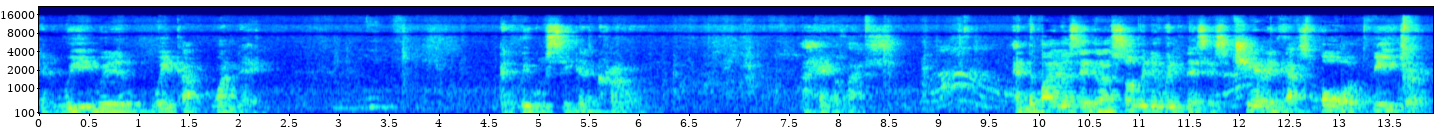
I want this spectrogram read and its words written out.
that we will wake up one day and we will see that crown ahead of us. And the Bible says there are so many witnesses cheering us Paul, Peter,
